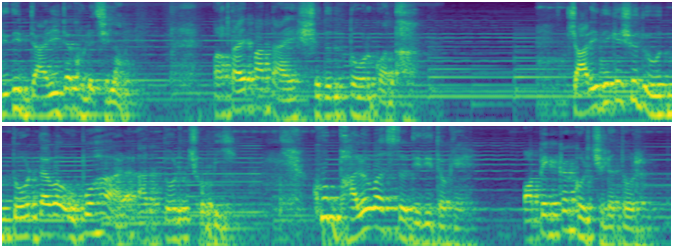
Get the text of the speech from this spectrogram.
দিদির ডায়েরিটা খুলেছিলাম। পাতায় পাতায় শুধু তোর কথা। চারিদিকে শুধু তোর দেওয়া উপহার আর তোর ছবি। খুব ভালোবাসতো দিদি তোকে। অপেক্ষা করছিল তোর।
